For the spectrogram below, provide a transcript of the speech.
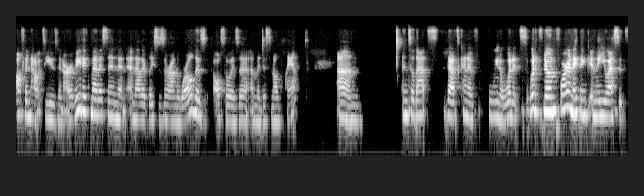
often how it's used in Ayurvedic medicine and, and other places around the world is also as a, a medicinal plant. Um, and so that's that's kind of you know what it's what it's known for and i think in the us it's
